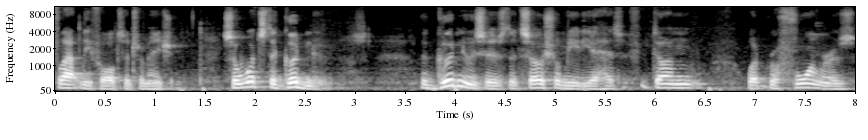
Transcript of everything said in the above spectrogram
flatly false information. So, what's the good news? The good news is that social media has done what reformers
